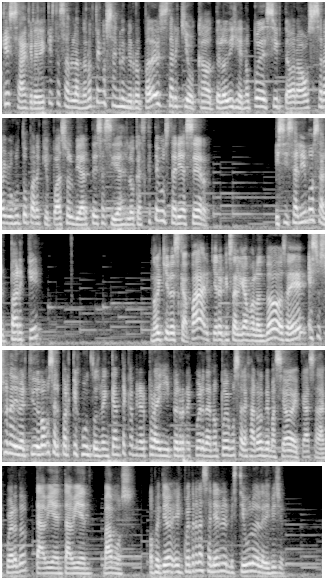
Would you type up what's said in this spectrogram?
¿Qué sangre? ¿De qué estás hablando? No tengo sangre en mi ropa, debes estar equivocado, te lo dije, no puedes irte ahora, vamos a hacer algo junto para que puedas olvidarte de esas ideas locas. ¿Qué te gustaría hacer? ¿Y si salimos al parque? No quiero escapar, quiero que salgamos los dos, ¿eh? Eso suena divertido, vamos al parque juntos, me encanta caminar por allí, pero recuerda, no podemos alejarnos demasiado de casa, ¿de acuerdo? Está bien, está bien, vamos. Objetivo, encuentra la salida en el vestíbulo del edificio.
